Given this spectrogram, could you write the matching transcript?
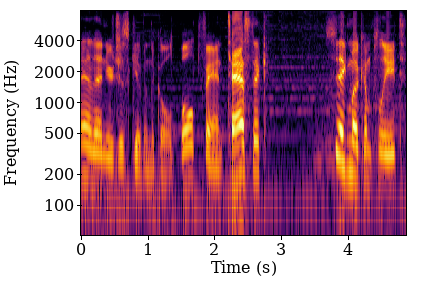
And then you're just given the gold bolt. Fantastic. Sigma complete.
